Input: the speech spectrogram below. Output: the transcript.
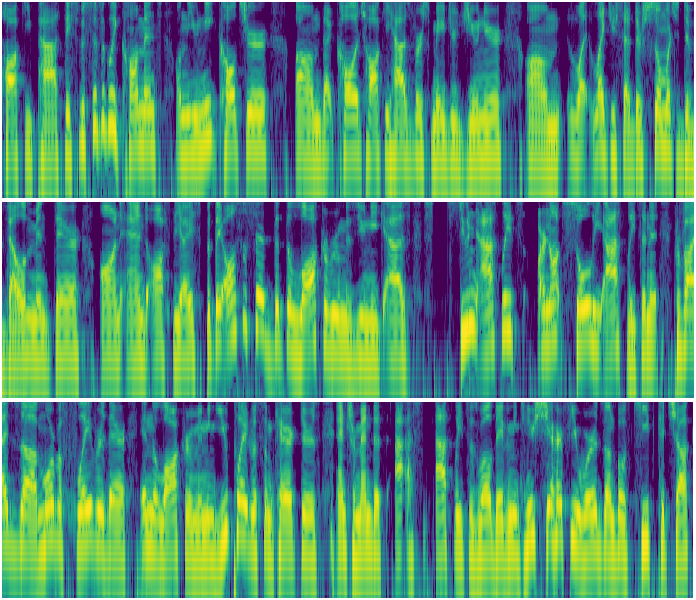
hockey path. They specifically comment on the unique culture um, that college hockey has versus major junior. Um, li- like you said, there's so much development there on and off the ice. But they also said that the locker room is unique as student athletes are not solely athletes, and it provides uh, more of a flavor there in the locker room. I mean, you played with some characters and tremendous athletes as well, Dave. I mean, can you share a few words on both Keith Tkachuk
